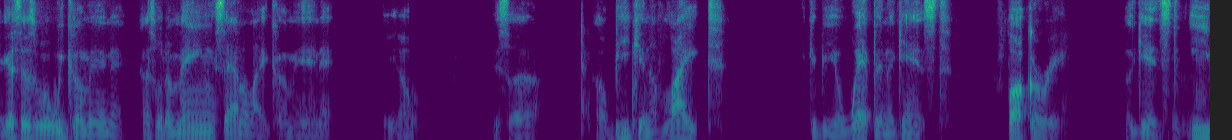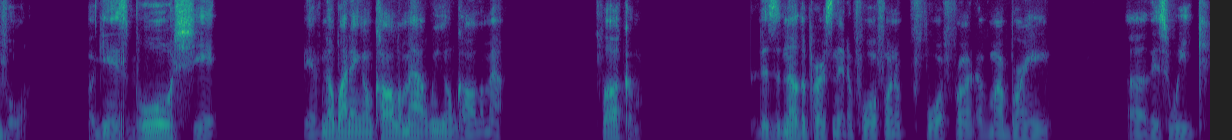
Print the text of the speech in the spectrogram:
I guess that's where we come in at. That's where the main satellite come in at. You know, it's a a beacon of light. It could be a weapon against fuckery, against mm-hmm. evil, against bullshit. If nobody ain't gonna call them out, we gonna call them out. Fuck them there's another person at the forefront of, forefront of my brain uh, this week,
